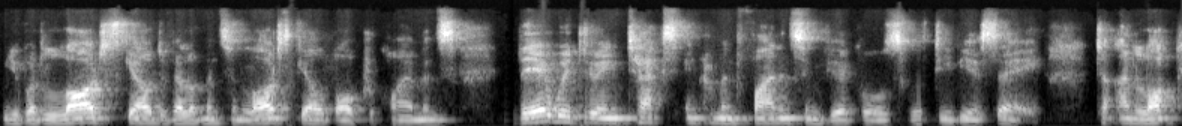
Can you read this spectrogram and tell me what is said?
you've got large scale developments and large scale bulk requirements, there we're doing tax increment financing vehicles with DBSA to unlock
